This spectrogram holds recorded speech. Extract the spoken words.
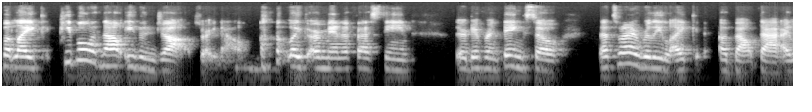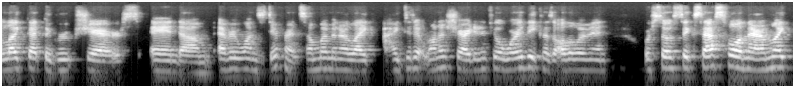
But like people without even jobs right now, like are manifesting their different things. So that's what I really like about that. I like that the group shares and um, everyone's different. Some women are like, I didn't want to share. I didn't feel worthy because all the women were so successful in there. I'm like,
